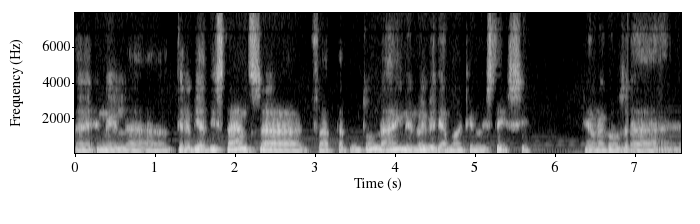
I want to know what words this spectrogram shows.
eh, nella terapia a distanza fatta appunto online noi vediamo anche noi stessi, che è una cosa,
